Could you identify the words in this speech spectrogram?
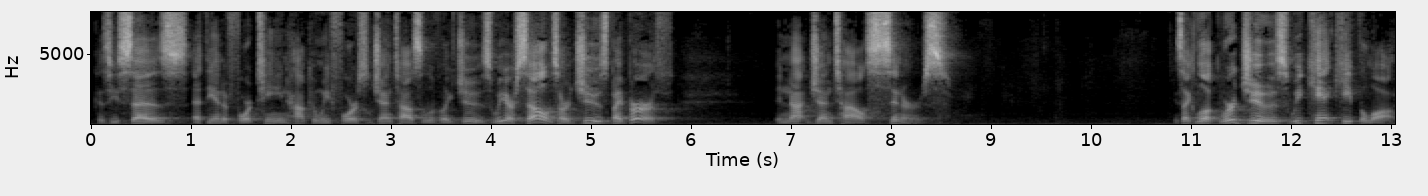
Because he says at the end of 14, How can we force Gentiles to live like Jews? We ourselves are Jews by birth and not Gentile sinners. He's like, look, we're Jews. We can't keep the law.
